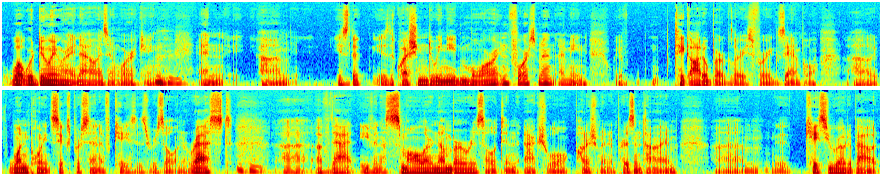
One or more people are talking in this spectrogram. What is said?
what we're doing right now isn't working. Mm-hmm. And um, is the is the question: Do we need more enforcement? I mean, we have take auto burglaries for example. Uh, 1.6 percent of cases result in arrest. Mm-hmm. Uh, of that, even a smaller number result in actual punishment and prison time. Um, case you wrote about.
